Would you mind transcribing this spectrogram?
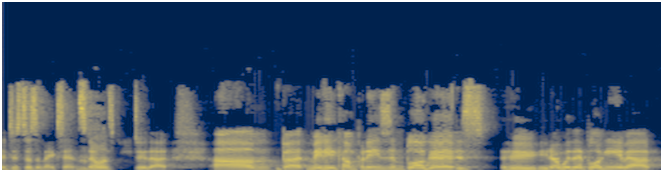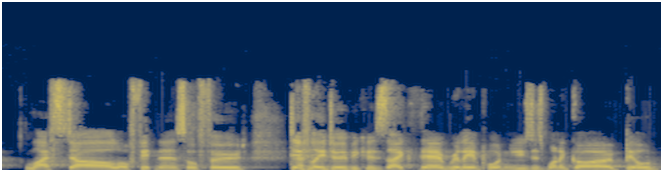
It just doesn't make sense. Mm-hmm. No one's going to do that. Um, but media companies and bloggers who, you know, where they're blogging about lifestyle or fitness or food, definitely do because like they're really important users want to go build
